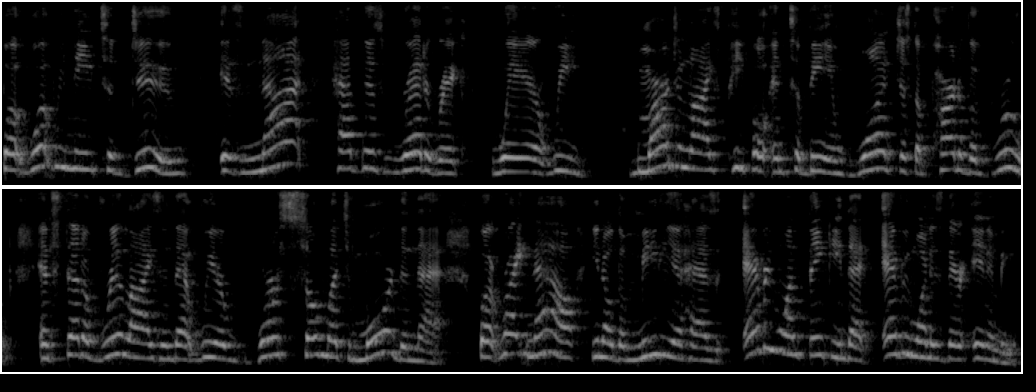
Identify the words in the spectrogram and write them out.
But what we need to do is not have this rhetoric where we marginalize people into being one, just a part of a group, instead of realizing that we're worth so much more than that. But right now, you know, the media has everyone thinking that everyone is their enemy.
